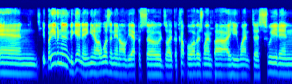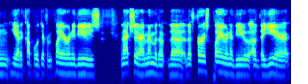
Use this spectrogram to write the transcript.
and but even in the beginning you know it wasn't in all the episodes. Like a couple others went by. He went to sweden. He had a couple of different player interviews and actually i remember the the, the first player interview of the year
